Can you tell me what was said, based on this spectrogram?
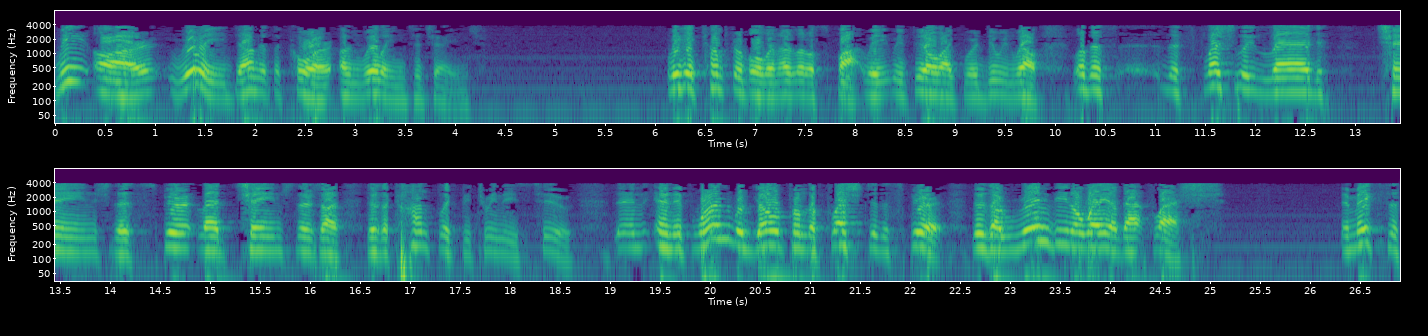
We are really, down at the core, unwilling to change. We get comfortable in our little spot. We, we feel like we're doing well. Well, this, this fleshly led change, this spirit led change, there's a, there's a conflict between these two. And, and if one would go from the flesh to the spirit, there's a rending away of that flesh. It makes the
